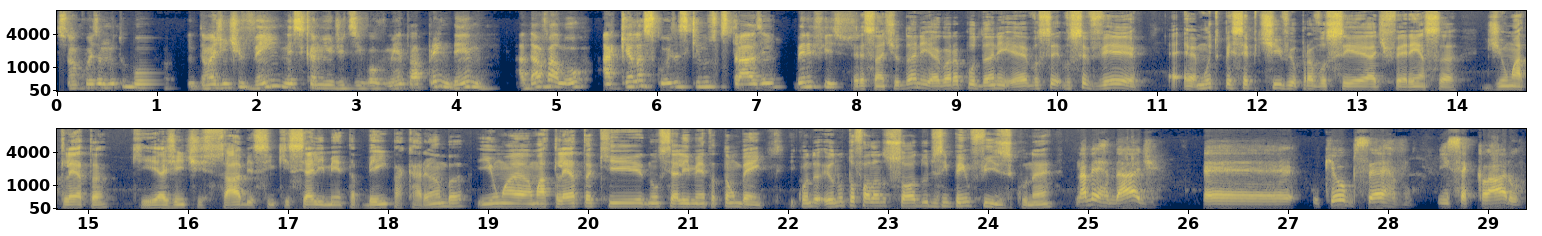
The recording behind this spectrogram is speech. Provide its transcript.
isso é uma coisa muito boa. Então a gente vem nesse caminho de desenvolvimento aprendendo a dar valor àquelas coisas que nos trazem benefícios. Interessante. O Dani, agora para o Dani, é, você, você vê, é, é muito perceptível para você a diferença de um atleta que a gente sabe assim que se alimenta bem pra caramba e uma, uma atleta que não se alimenta tão bem. E quando eu não tô falando só do desempenho físico, né? Na verdade, é, o que eu observo, isso é claro,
